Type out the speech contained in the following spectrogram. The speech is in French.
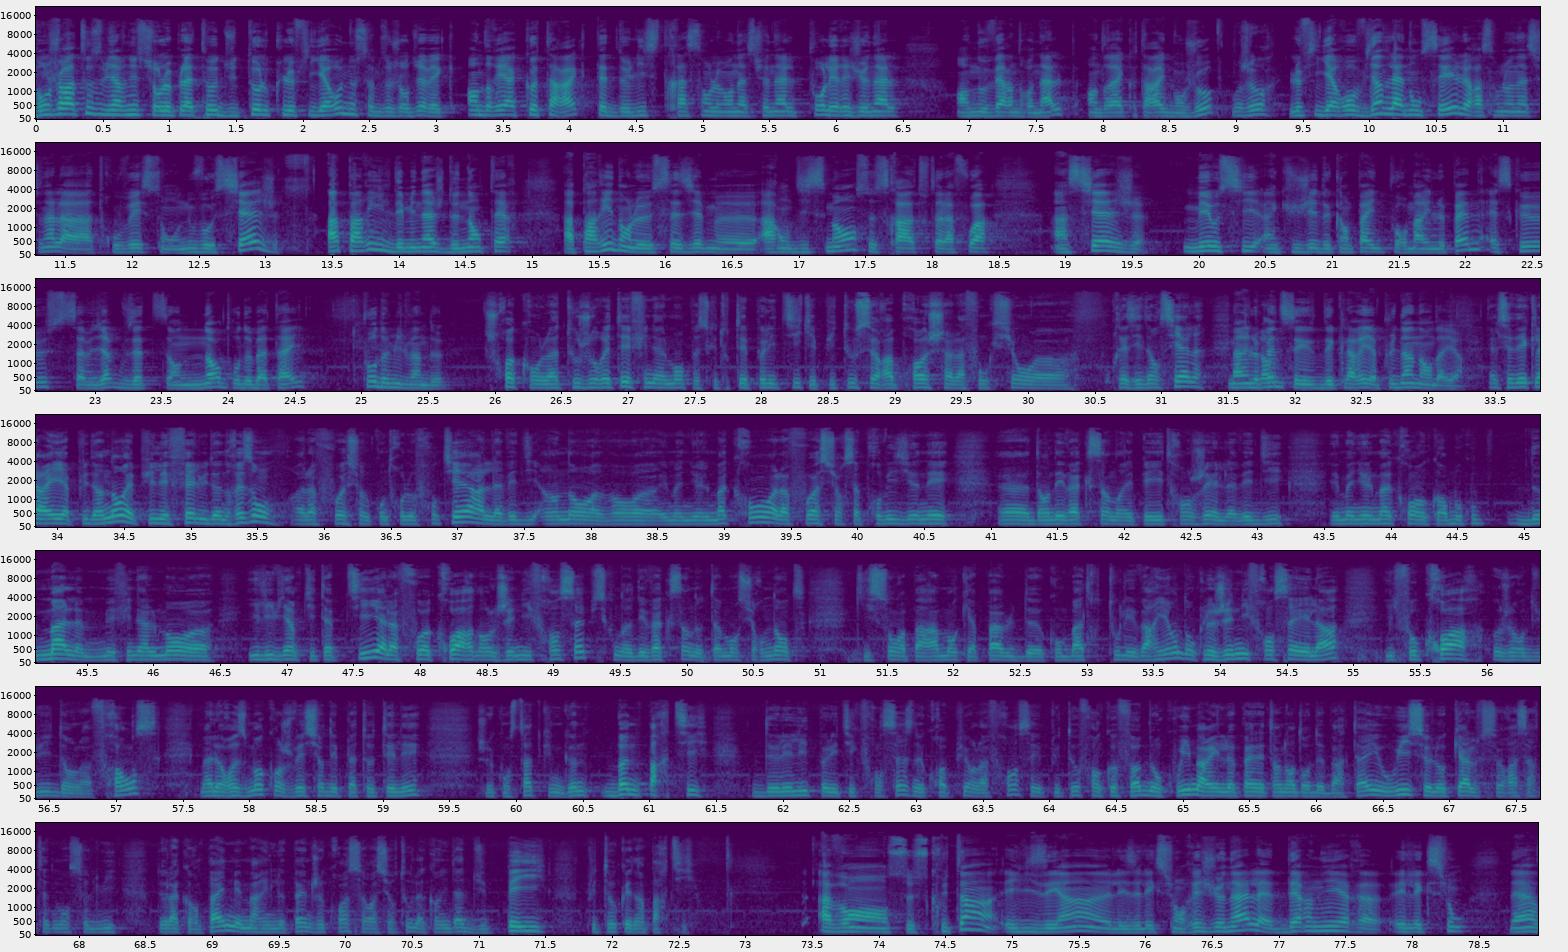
Bonjour à tous, bienvenue sur le plateau du Talk Le Figaro. Nous sommes aujourd'hui avec Andrea Cotarac, tête de liste Rassemblement national pour les régionales en Auvergne-Rhône-Alpes. Andrea Cotarac, bonjour. Bonjour. Le Figaro vient de l'annoncer, le Rassemblement national a trouvé son nouveau siège à Paris. Il déménage de Nanterre à Paris dans le 16e euh, arrondissement. Ce sera tout à la fois un siège mais aussi un QG de campagne pour Marine Le Pen. Est-ce que ça veut dire que vous êtes en ordre de bataille pour 2022 Je crois qu'on l'a toujours été finalement, parce que tout est politique et puis tout se rapproche à la fonction euh, présidentielle. Marine Le Pen s'est déclarée il y a plus d'un an d'ailleurs. Elle s'est déclarée il y a plus d'un an et puis les faits lui donnent raison, à la fois sur le contrôle aux frontières, elle l'avait dit un an avant euh, Emmanuel Macron, à la fois sur s'approvisionner euh, dans des vaccins dans les pays étrangers, elle l'avait dit Emmanuel Macron a encore beaucoup de mal, mais finalement euh, il y vient petit à petit, à la fois croire dans le génie français, puisqu'on a des vaccins notamment sur Nantes qui sont apparemment capables de combattre tous les variants, donc le génie français est là, il faut croire aujourd'hui dans la France. Malheureusement, quand je vais sur des plateaux télé, je constate qu'une bonne partie de l'élite politique française ne croit plus en la France et est plutôt francophobe. Donc oui, Marine Le Pen est en ordre de bataille. Oui, ce local sera certainement celui de la campagne, mais Marine Le Pen, je crois, sera surtout la candidate du pays plutôt que d'un parti. Avant ce scrutin élyséen, les élections régionales, dernières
